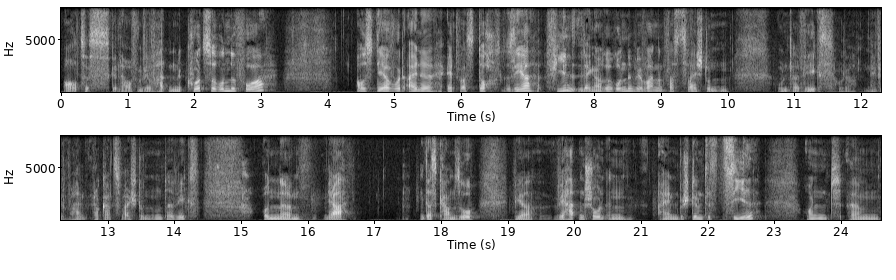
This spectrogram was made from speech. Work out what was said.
Ortes gelaufen. Wir hatten eine kurze Runde vor, aus der wurde eine etwas doch sehr viel längere Runde. Wir waren dann fast zwei Stunden unterwegs oder ne, wir waren locker zwei Stunden unterwegs. Und ähm, ja, das kam so, wir, wir hatten schon ein, ein bestimmtes Ziel und ähm,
